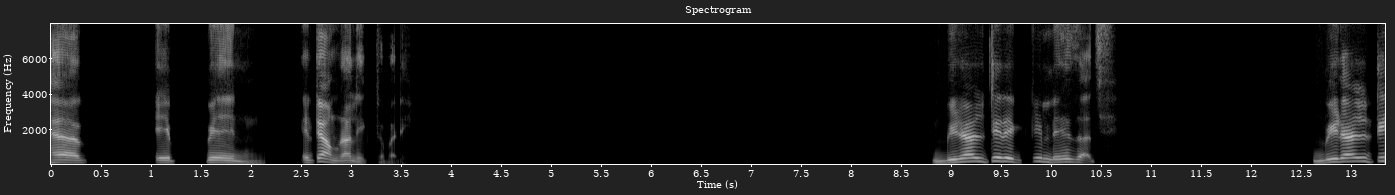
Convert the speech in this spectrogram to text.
হ্যাভ এ পেন এটা আমরা লিখতে পারি। বিড়ালটির একটি লেজ আছে। বিড়ালটি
